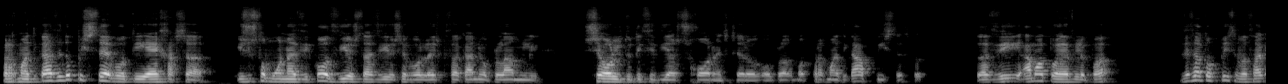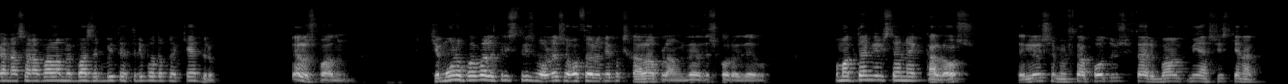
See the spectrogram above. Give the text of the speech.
Πραγματικά δεν το πιστεύω ότι έχασα ίσως το μοναδικό 2 στα 2 σε βολές που θα κάνει ο Πλάμλι σε όλη του τη θητεία στους Hornets, ξέρω εγώ. Πραγματικά απίστευτο. Δηλαδή, άμα το έβλεπα, δεν θα το πίστευα. Θα έκανα σαν να βάλαμε buzzer beater τρίποτα από το κέντρο. Τέλος πάντων. Και μόνο που έβαλε τρει-τρει βολές, εγώ θεωρώ ότι έπαιξε καλά πλάνο. Δεν, δεν σκοροϊδεύω. Ο Μακδάνιελς ήταν καλός. Τελείωσε με 7 πόντους, 7 rebound, 1 assist και ένα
